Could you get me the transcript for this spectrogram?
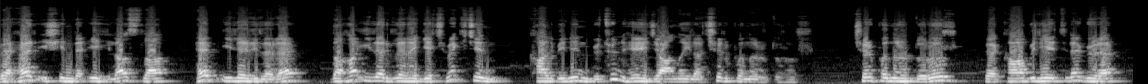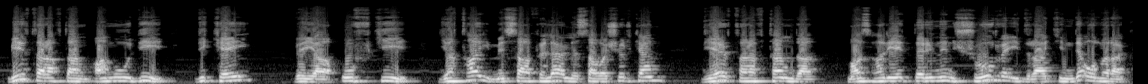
ve her işinde ihlasla hep ilerilere, daha ilerilere geçmek için kalbinin bütün heyecanıyla çırpınır durur. Çırpınır durur ve kabiliyetine göre bir taraftan amudi, dikey veya ufki, yatay mesafelerle savaşırken diğer taraftan da mazhariyetlerinin şuur ve idrakinde olarak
